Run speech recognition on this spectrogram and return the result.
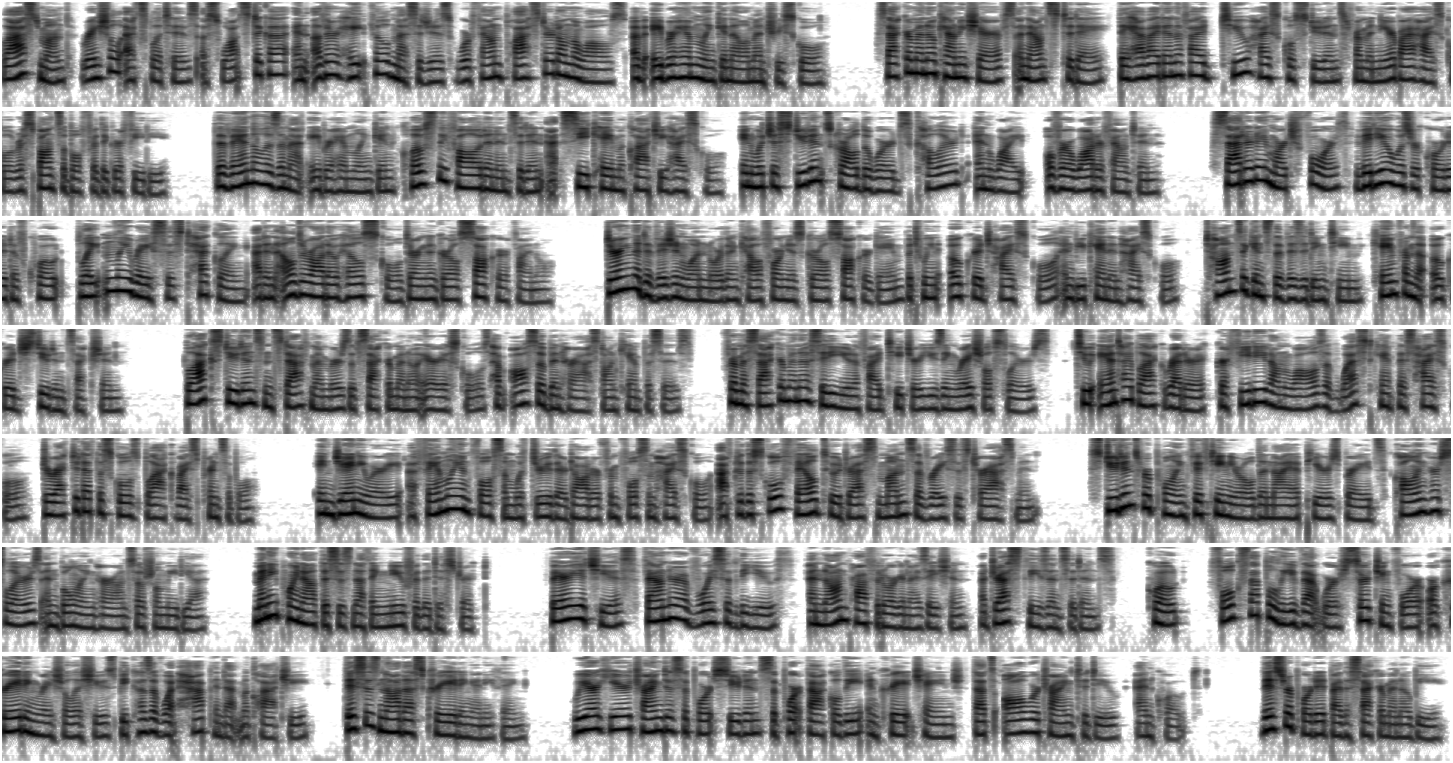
Last month, racial expletives, a swastika, and other hate filled messages were found plastered on the walls of Abraham Lincoln Elementary School. Sacramento County sheriffs announced today they have identified two high school students from a nearby high school responsible for the graffiti. The vandalism at Abraham Lincoln closely followed an incident at C.K. McClatchy High School, in which a student scrawled the words colored and white over a water fountain. Saturday, March 4th, video was recorded of, quote, blatantly racist heckling at an El Dorado Hills school during a girls' soccer final. During the Division I Northern California's girls' soccer game between Oak Ridge High School and Buchanan High School, taunts against the visiting team came from the Oak Ridge student section. Black students and staff members of Sacramento area schools have also been harassed on campuses, from a Sacramento City Unified teacher using racial slurs to anti black rhetoric graffitied on walls of West Campus High School directed at the school's black vice principal. In January, a family in Folsom withdrew their daughter from Folsom High School after the school failed to address months of racist harassment. Students were pulling 15 year old Anaya Pierce braids, calling her slurs and bullying her on social media. Many point out this is nothing new for the district. Berry Accius, founder of Voice of the Youth, a nonprofit organization, addressed these incidents. Quote, Folks that believe that we're searching for or creating racial issues because of what happened at McClatchy, this is not us creating anything. We are here trying to support students, support faculty, and create change. That's all we're trying to do. End quote. This reported by the Sacramento Bee.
